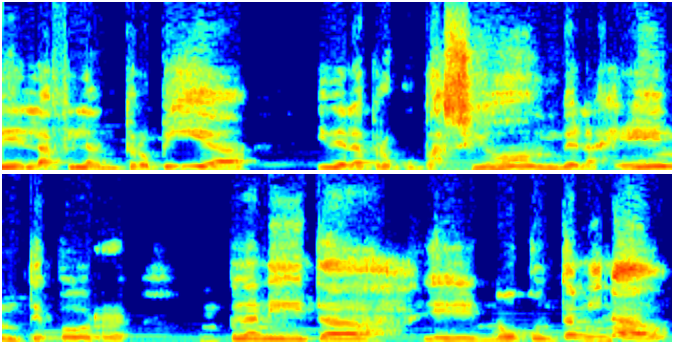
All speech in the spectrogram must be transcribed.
de la filantropía y de la preocupación de la gente por, un planeta eh, no contaminado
